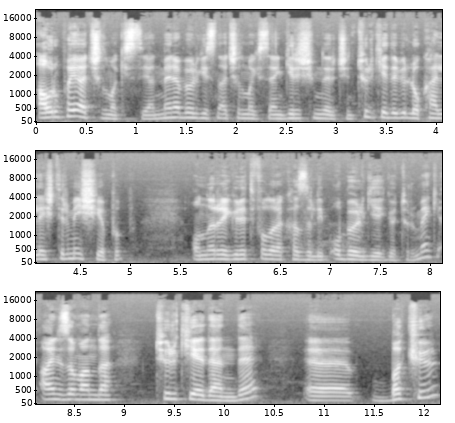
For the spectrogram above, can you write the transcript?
Avrupa'ya açılmak isteyen, MENA bölgesine açılmak isteyen girişimler için Türkiye'de bir lokalleştirme işi yapıp onları regülatif olarak hazırlayıp o bölgeye götürmek. Aynı zamanda Türkiye'den de e, Bakü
